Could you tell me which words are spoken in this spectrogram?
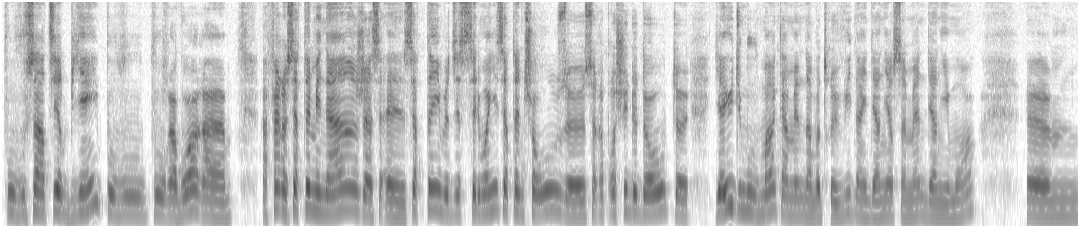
pour vous sentir bien, pour vous pour avoir à, faire un certain ménage, à, un certain, veut dire s'éloigner certaines choses, euh, se rapprocher de d'autres. il y a eu du mouvement quand même dans votre vie dans les dernières semaines, derniers mois. Euh,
